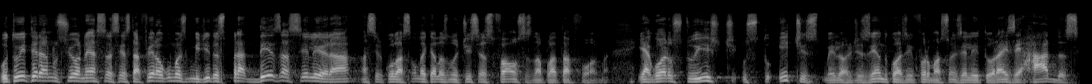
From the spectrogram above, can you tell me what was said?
O Twitter anunciou nesta sexta-feira algumas medidas para desacelerar a circulação daquelas notícias falsas na plataforma. E agora os, twist, os tweets, melhor dizendo, com as informações eleitorais erradas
